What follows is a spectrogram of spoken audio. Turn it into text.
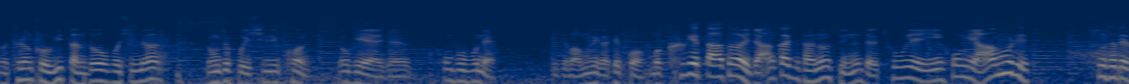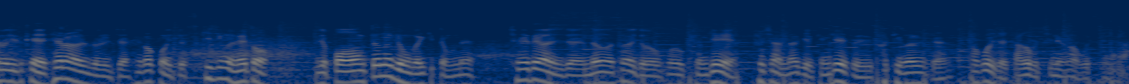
요 트렁크 윗단도 보시면 용접 부위 실리콘 여기에 이제 홈 부분에 이제 마무리가 됐고 뭐 크게 따서 이제 안까지 다 넣을 수 있는데 추후에 이 홈이 아무리 순서대로 이렇게 헤라를 이제 해갖고 이제 스키징을 해도 이제 뻥 뜨는 경우가 있기 때문에 최대한 이제 넣어서 이제 그 경계에 표시 안 나게 경계에서 이제 커팅을 이제 하고 이제 작업을 진행하고 있습니다.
